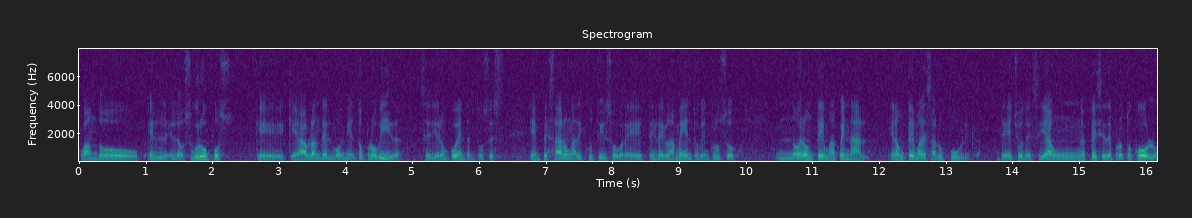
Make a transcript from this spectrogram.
Cuando los grupos que, que hablan del movimiento pro vida se dieron cuenta, entonces empezaron a discutir sobre este reglamento que incluso no era un tema penal, era un tema de salud pública. De hecho, decía una especie de protocolo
